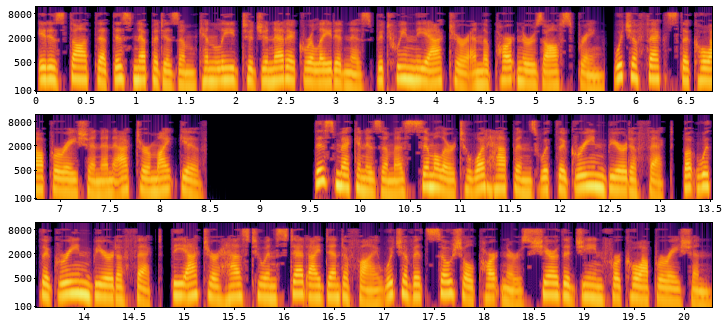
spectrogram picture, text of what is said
it is thought that this nepotism can lead to genetic relatedness between the actor and the partner's offspring, which affects the cooperation an actor might give. This mechanism is similar to what happens with the green beard effect, but with the green beard effect, the actor has to instead identify which of its social partners share the gene for cooperation.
